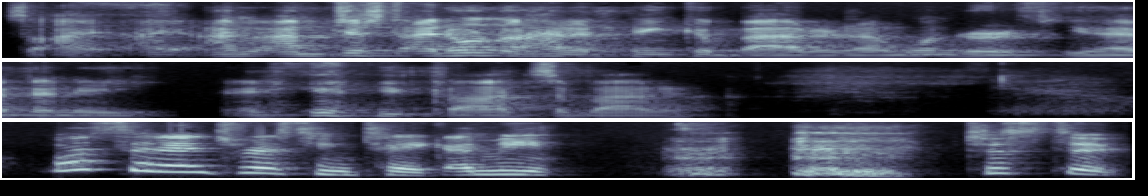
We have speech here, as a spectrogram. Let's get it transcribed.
So I, I am just I don't know how to think about it. I wonder if you have any any, any thoughts about it. What's an interesting take? I mean, just to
